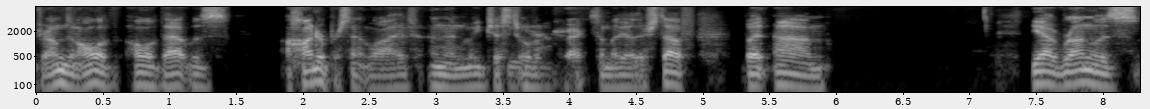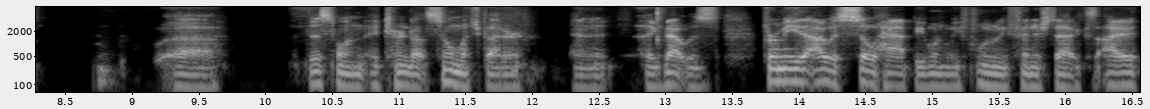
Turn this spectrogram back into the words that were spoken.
drums and all of all of that was hundred percent live, and then we just Yeah. overtracked some of the other stuff. But um yeah, Run was uh this one. It turned out so much better, and it like that was for me. I was so happy when we when we finished that because I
